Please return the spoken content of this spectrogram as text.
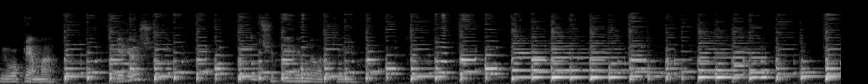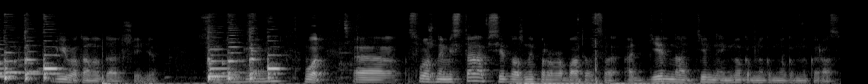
Его прямо берешь и четыре нотки. И вот оно дальше идет. Вот, э, сложные места все должны прорабатываться отдельно, отдельно и много-много-много-много раз.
